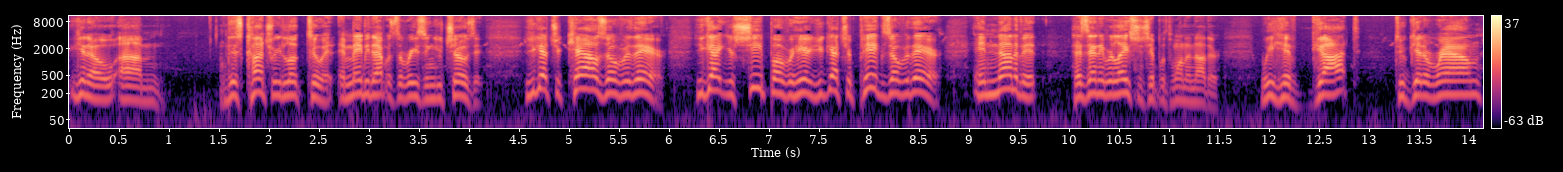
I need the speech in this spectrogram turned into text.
you know um, this country look to it and maybe that was the reason you chose it. You got your cows over there. You got your sheep over here. You got your pigs over there. And none of it has any relationship with one another. We have got to get around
